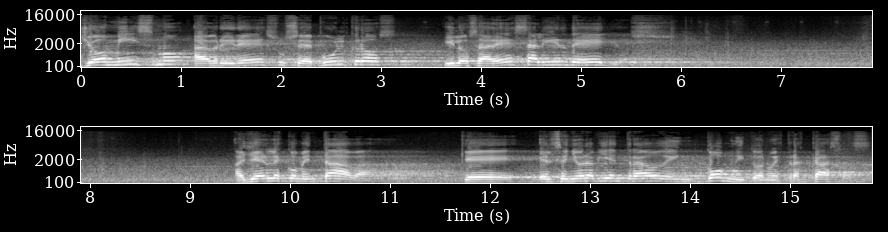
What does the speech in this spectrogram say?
Yo mismo abriré sus sepulcros y los haré salir de ellos. Ayer les comentaba que el Señor había entrado de incógnito a nuestras casas,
